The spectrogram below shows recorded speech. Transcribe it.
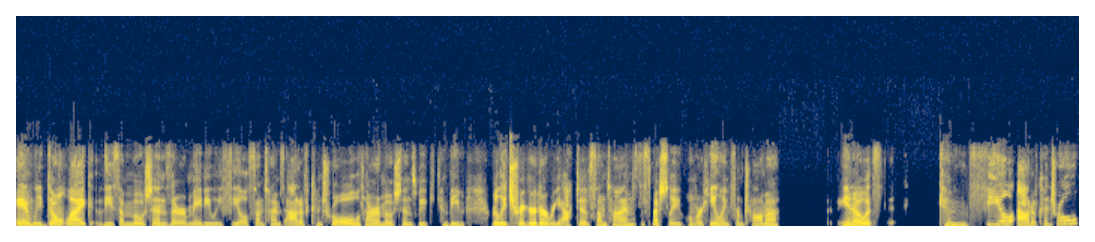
and we don't like these emotions are maybe we feel sometimes out of control with our emotions. We can be really triggered or reactive sometimes, especially when we're healing from trauma. You know, it's can feel out of control,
